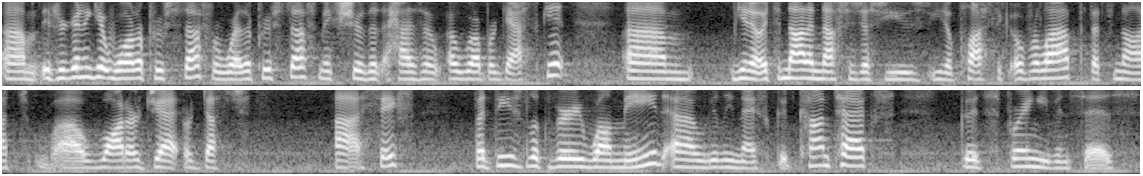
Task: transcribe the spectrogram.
um, if you're going to get waterproof stuff or weatherproof stuff, make sure that it has a, a rubber gasket. Um, you know, it's not enough to just use you know plastic overlap. That's not uh, water jet or dust uh, safe. But these look very well made. Uh, really nice, good contacts, good spring. Even says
